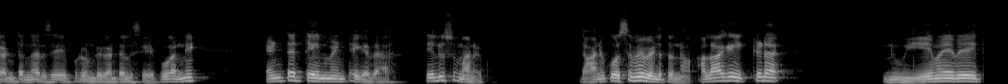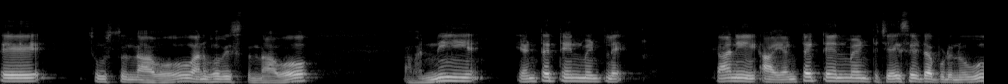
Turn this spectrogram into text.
గంటన్నర సేపు రెండు గంటల సేపు అన్నీ ఎంటర్టైన్మెంటే కదా తెలుసు మనకు. దానికోసమే వెళుతున్నాం. అలాగే ఇక్కడ నువ్వు ఏమేవైతే చూస్తున్నావో అనుభవిస్తున్నావో అవన్నీ ఎంటర్టైన్మెంట్లే. కానీ ఆ ఎంటర్టైన్మెంట్ చేసేటప్పుడు నువ్వు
